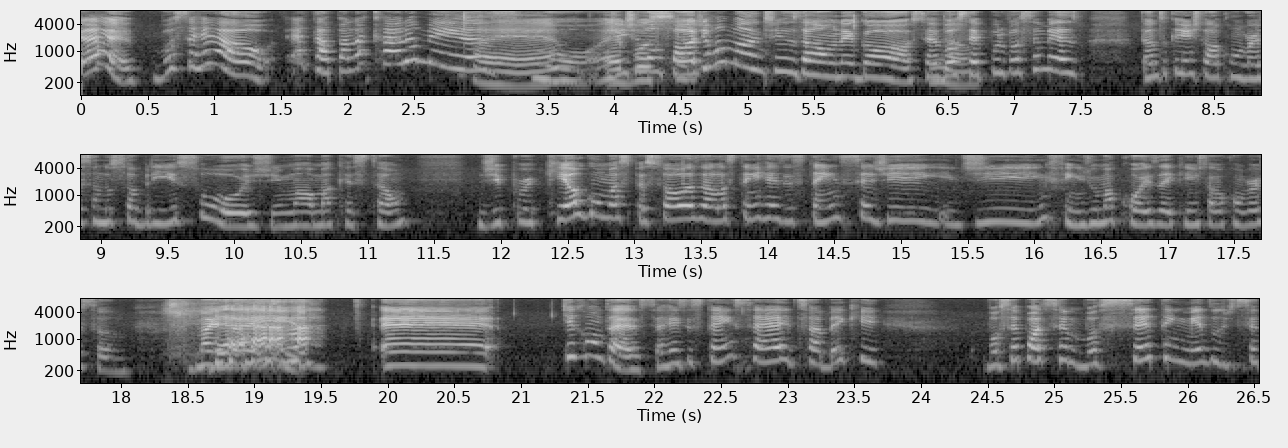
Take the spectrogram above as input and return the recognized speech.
é, você real. É tapa na cara mesmo. É, a é gente não você- pode romantizar um negócio. É Não. você por você mesmo. Tanto que a gente estava conversando sobre isso hoje. Uma, uma questão de por que algumas pessoas elas têm resistência de, de enfim, de uma coisa aí que a gente estava conversando. Mas aí, é, o que acontece? A resistência é de saber que você pode ser, você tem medo de ser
